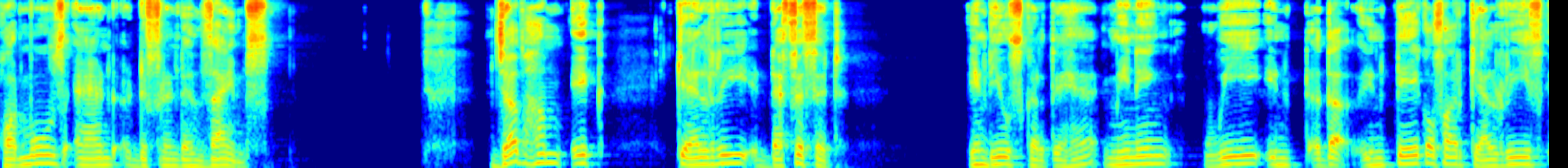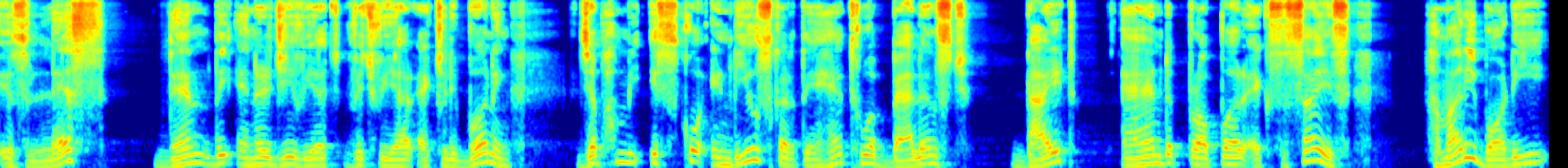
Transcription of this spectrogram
hormones and different enzymes जब हम एक कैलरी डेफिसिट इंड्यूस करते हैं meaning we the intake of our calories is less than the energy which we are actually burning जब हम इसको इंड्यूस करते हैं through a balanced diet and proper exercise हमारी बॉडी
